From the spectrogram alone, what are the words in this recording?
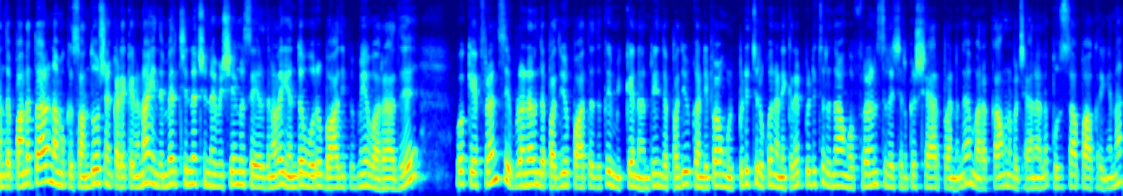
அந்த பணத்தால் நமக்கு சந்தோஷம் கிடைக்கணும்னா இந்தமாரி சின்ன சின்ன விஷயங்கள் செய்கிறதுனால எந்த ஒரு பாதிப்புமே வராது. ஓகே ஃப்ரெண்ட்ஸ் இவ்வளோ நேரம் இந்த பதிவை பார்த்ததுக்கு மிக்க நன்றி. இந்த பதிவு கண்டிப்பாக உங்களுக்கு பிடிச்சிருக்கும்னு நினைக்கிறேன். பிடிச்சிருந்தா உங்கள் ஃப்ரெண்ட்ஸ் ரிலேஷனுக்கு ஷேர் பண்ணுங்கள் மறக்காமல் நம்ம சேனலில் புதுசாக பார்க்குறீங்கன்னா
